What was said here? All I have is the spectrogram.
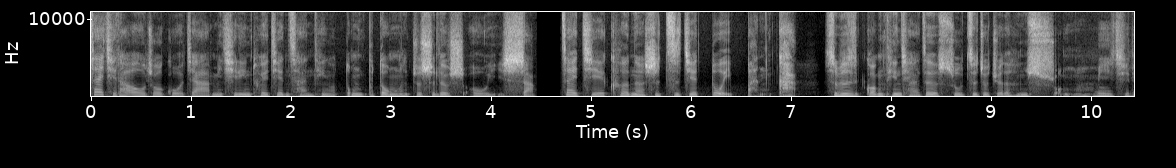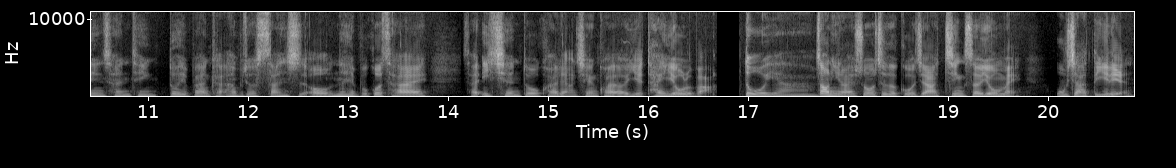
在其他欧洲国家，米其林推荐餐厅动不动呢就是六十欧以上。在捷克呢，是直接对半砍，是不是？光听起来这个数字就觉得很爽啊！米其林餐厅对半砍，它不就三十欧？那也不过才才一千多块、两千块而已，也太优了吧？对呀、啊，照你来说，这个国家景色优美，物价低廉。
